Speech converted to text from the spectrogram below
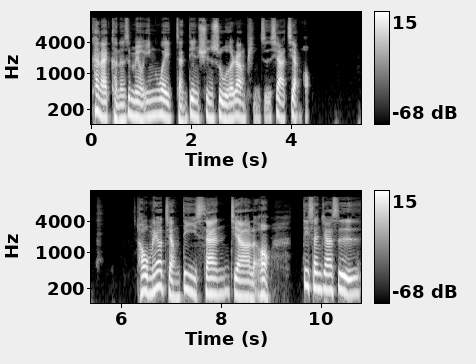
看来可能是没有因为展店迅速而让品质下降哦。好，我们要讲第三家了哦。第三家是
